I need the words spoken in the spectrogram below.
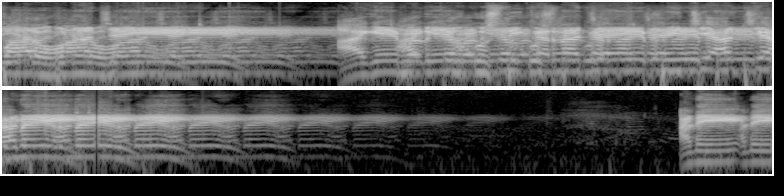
पार होना चाहिए आगे बढ़कर कुश्ती करना चाहिए पीछे हटकर नहीं. आणि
